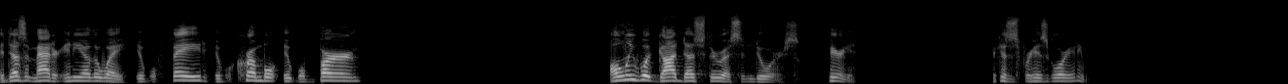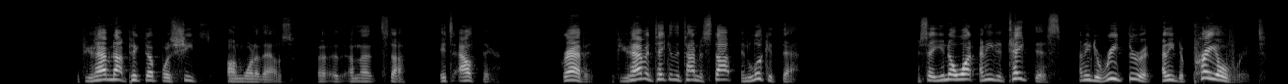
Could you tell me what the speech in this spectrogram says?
It doesn't matter any other way. It will fade, it will crumble, it will burn, only what God does through us endures, period. Because it's for His glory anyway. If you have not picked up with sheets on one of those, uh, uh, on that stuff, it's out there. Grab it. If you haven't taken the time to stop and look at that and say, you know what, I need to take this, I need to read through it, I need to pray over it.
